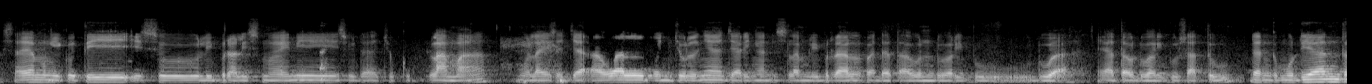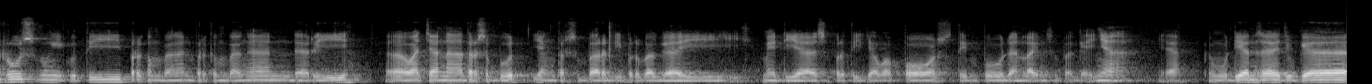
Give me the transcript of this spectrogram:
saya mengikuti isu liberalisme ini sudah cukup lama, mulai sejak awal munculnya jaringan Islam liberal pada tahun 2002 ya atau 2001 dan kemudian terus mengikuti perkembangan-perkembangan dari uh, wacana tersebut yang tersebar di berbagai media seperti Jawa Pos, Tempo dan lain sebagainya ya. Kemudian saya juga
